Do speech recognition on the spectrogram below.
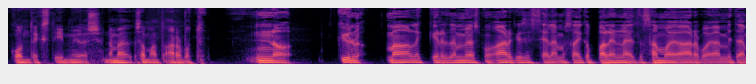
kontekstiin myös nämä samat arvot? No kyllä mä allekirjoitan myös mun arkisessa elämässä aika paljon näitä samoja arvoja, mitä,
